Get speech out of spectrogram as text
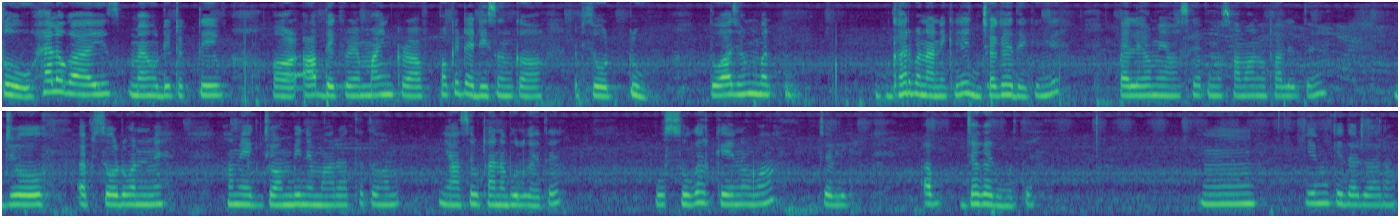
तो हेलो गाइस मैं हूँ डिटेक्टिव और आप देख रहे हैं माइनक्राफ्ट पॉकेट एडिशन का एपिसोड टू तो आज हम घर बनाने के लिए जगह देखेंगे। पहले हम यहाँ से अपना सामान उठा लेते हैं। जो एपिसोड वन में हमें एक जॉम्बी ने मारा था तो हम यहाँ से उठाना भूल गए थे। वो शुगर केन वहाँ। चलिए अब जगह ढूंढते हम्म, ये मैं किधर जा रहा हूँ?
